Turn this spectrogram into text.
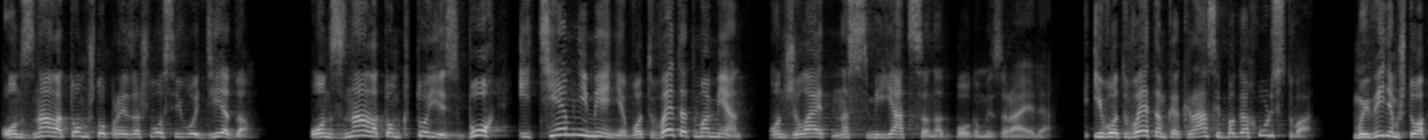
Он знал о том, что произошло с его дедом. Он знал о том, кто есть Бог, и тем не менее, вот в этот момент он желает насмеяться над Богом Израиля. И вот в этом как раз и богохульство. Мы видим, что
